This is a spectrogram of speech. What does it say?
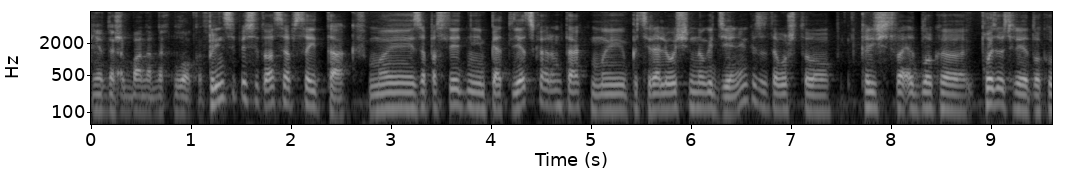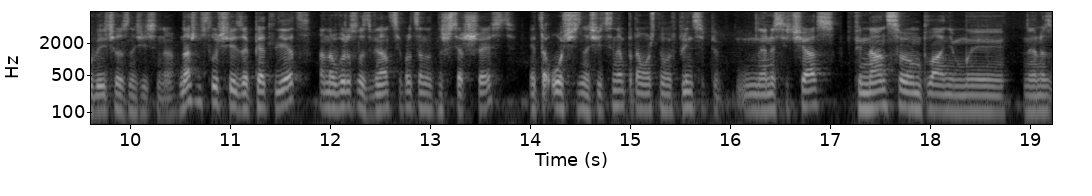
Нет даже баннерных блоков. В принципе, ситуация обстоит так. Мы за последние пять лет, скажем так, мы потеряли очень много денег из-за того, что количество AdBlock, пользователей AdBlock увеличилось значительно. В нашем случае за 5 лет оно выросло с 12% на 66%. Это очень значительно, потому что мы, в принципе, наверное, сейчас в финансовом плане мы, наверное,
